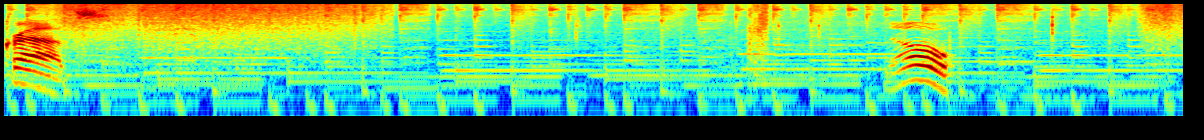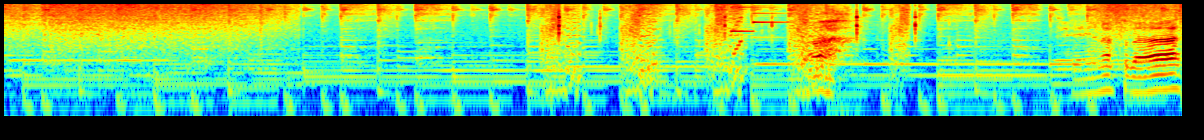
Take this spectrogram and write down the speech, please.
Crabs. No! Ah. Okay, enough of that.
